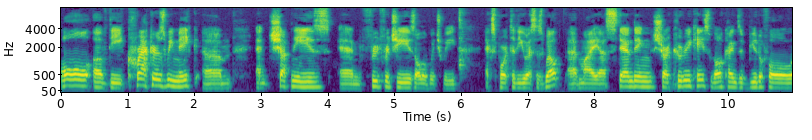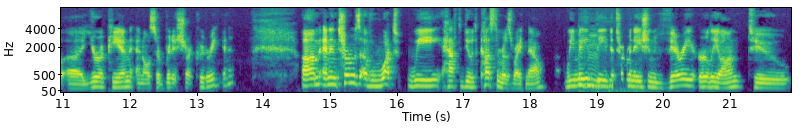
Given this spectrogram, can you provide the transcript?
all of the crackers we make. Um, and chutneys and fruit for cheese, all of which we export to the US as well. I have my uh, standing charcuterie case with all kinds of beautiful uh, European and also British charcuterie in it. Um, and in terms of what we have to do with customers right now, we made mm-hmm. the determination very early on to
